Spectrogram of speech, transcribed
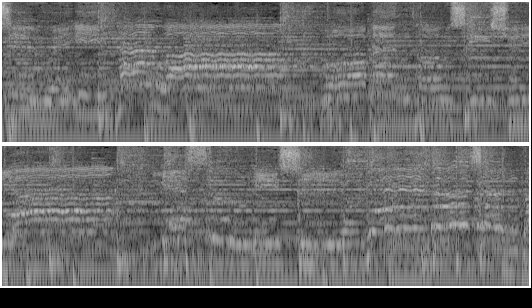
是唯一盼望，我们同心宣扬，耶稣你是永远的真光。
